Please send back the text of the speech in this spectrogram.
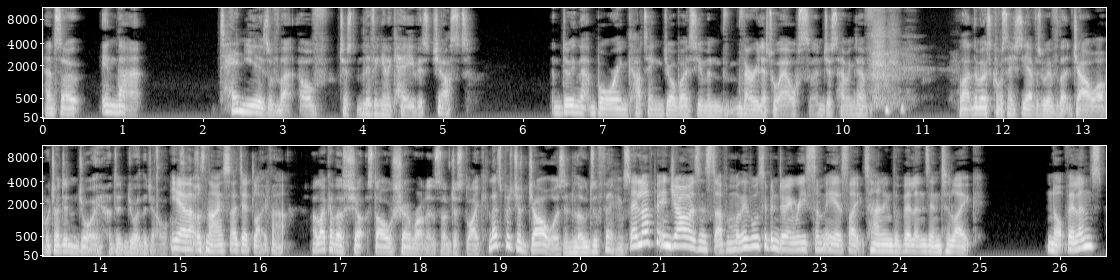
And so in that, 10 years of that, of just living in a cave is just. And doing that boring cutting job, I assume, and very little else, and just having to have. like the most conversations he has with that Jawa, which I did enjoy. I did enjoy the Jawa. Yeah, that was nice. I did like that. I like how the sh- Wars showrunners are just like, let's put just Jawas in loads of things. They love putting Jawas and stuff, and what they've also been doing recently is like turning the villains into like not villains.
